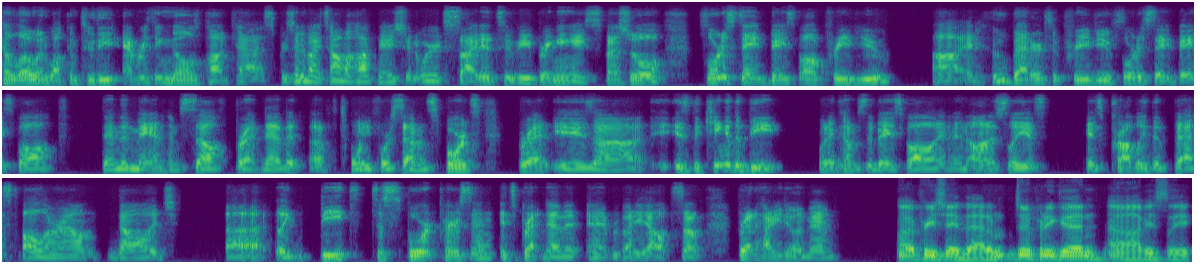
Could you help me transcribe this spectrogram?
Hello and welcome to the Everything Noles podcast presented by Tomahawk Nation. We're excited to be bringing a special Florida State baseball preview. Uh, and who better to preview Florida State baseball than the man himself, Brett Nevitt of 24 7 Sports. Brett is uh, is the king of the beat when it comes to baseball, and, and honestly, is is probably the best all around knowledge uh, like beat to sport person, it's Brett Nevitt and everybody else. So, Brett, how are you doing, man? I appreciate that. I'm doing pretty good. Uh, obviously,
